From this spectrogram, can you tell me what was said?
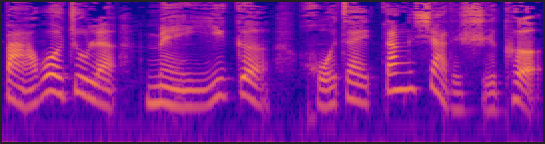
把握住了每一个活在当下的时刻。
